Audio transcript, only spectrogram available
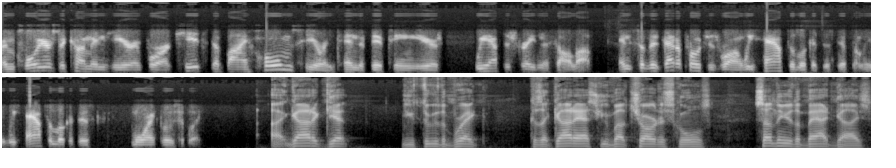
employers to come in here and for our kids to buy homes here in 10 to 15 years, we have to straighten this all up. And so that, that approach is wrong. We have to look at this differently. We have to look at this more inclusively. I got to get you through the break because I got to ask you about charter schools. Suddenly you're the bad guys,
